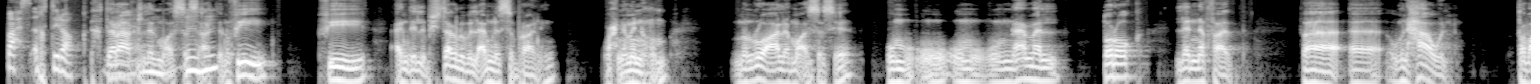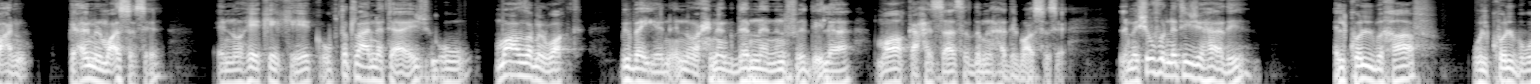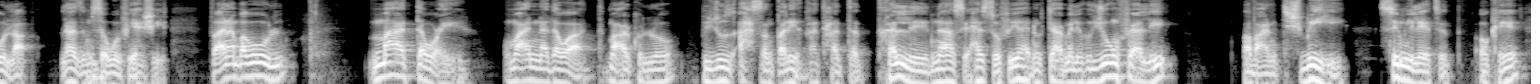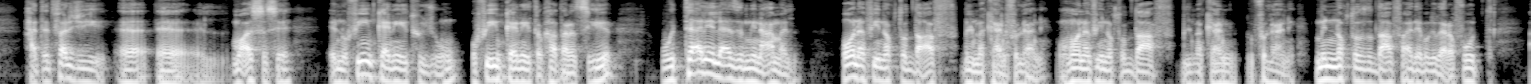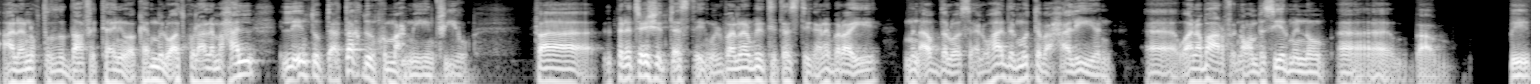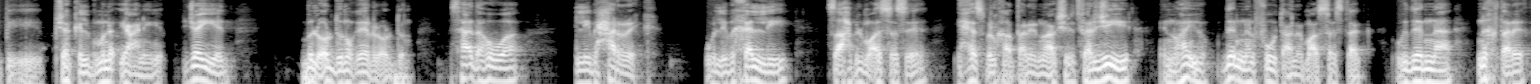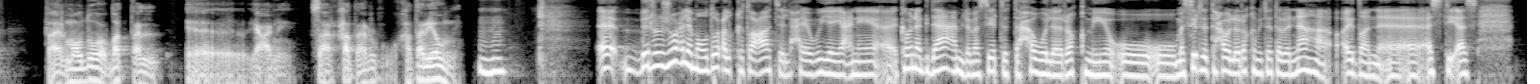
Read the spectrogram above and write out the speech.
فحص اختراق. اختراق يعني للمؤسسات. إنه في في عند اللي بيشتغلوا بالأمن السبراني وإحنا منهم بنروح على مؤسسة ونعمل طرق للنفاذ. ف آه، وبنحاول طبعا بعلم المؤسسة إنه هيك هيك هيك وبتطلع النتائج ومعظم الوقت ببين إنه إحنا قدرنا ننفذ إلى مواقع حساسة ضمن هذه المؤسسة. لما يشوفوا النتيجة هذه الكل بخاف والكل بقول لا لازم نسوي فيها شيء. فأنا بقول مع التوعية ومع الندوات مع الكله بجوز أحسن طريقة حتى تخلي الناس يحسوا فيها إنه تعملي هجوم فعلي طبعا تشبيهي simulated okay؟ حتى تفرجي آه، آه، المؤسسة إنه في إمكانية هجوم وفي إمكانية الخطر تصير وبالتالي لازم ينعمل. هنا في نقطة ضعف بالمكان الفلاني وهنا في نقطة ضعف بالمكان الفلاني. من نقطة الضعف هذه بقدر أفوت على نقطة الضعف الثانية وأكمل وأدخل على محل اللي أنتم بتعتقدوا أنكم محميين فيه. فال penetration testing وال vulnerability testing أنا برأيي من أفضل الوسائل وهذا المتبع حاليا آه وأنا بعرف أنه عم بصير منه آه, آه، بشكل يعني جيد بالأردن وغير الأردن. بس هذا هو اللي بحرك واللي بخلي صاحب المؤسسة يحس بالخطر إنه اكشلي تفرجيه إنه هيو قدرنا نفوت على مؤسستك وقدرنا نخترق. فالموضوع بطل آه، يعني صار خطر وخطر يومي. آه، بالرجوع لموضوع القطاعات الحيوية يعني آه، كونك داعم لمسيرة التحول الرقمي ومسيرة التحول الرقمي تتبناها أيضا اس تي اس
